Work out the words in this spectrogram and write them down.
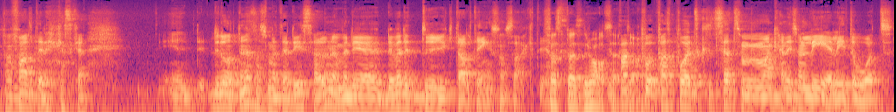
Framförallt är det ganska... Det, låter nästan som att jag dissar det nu men det är, det är väldigt drygt allting som sagt. Fast på ett bra sätt Fast på, fast på ett sätt som man kan liksom le lite åt.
